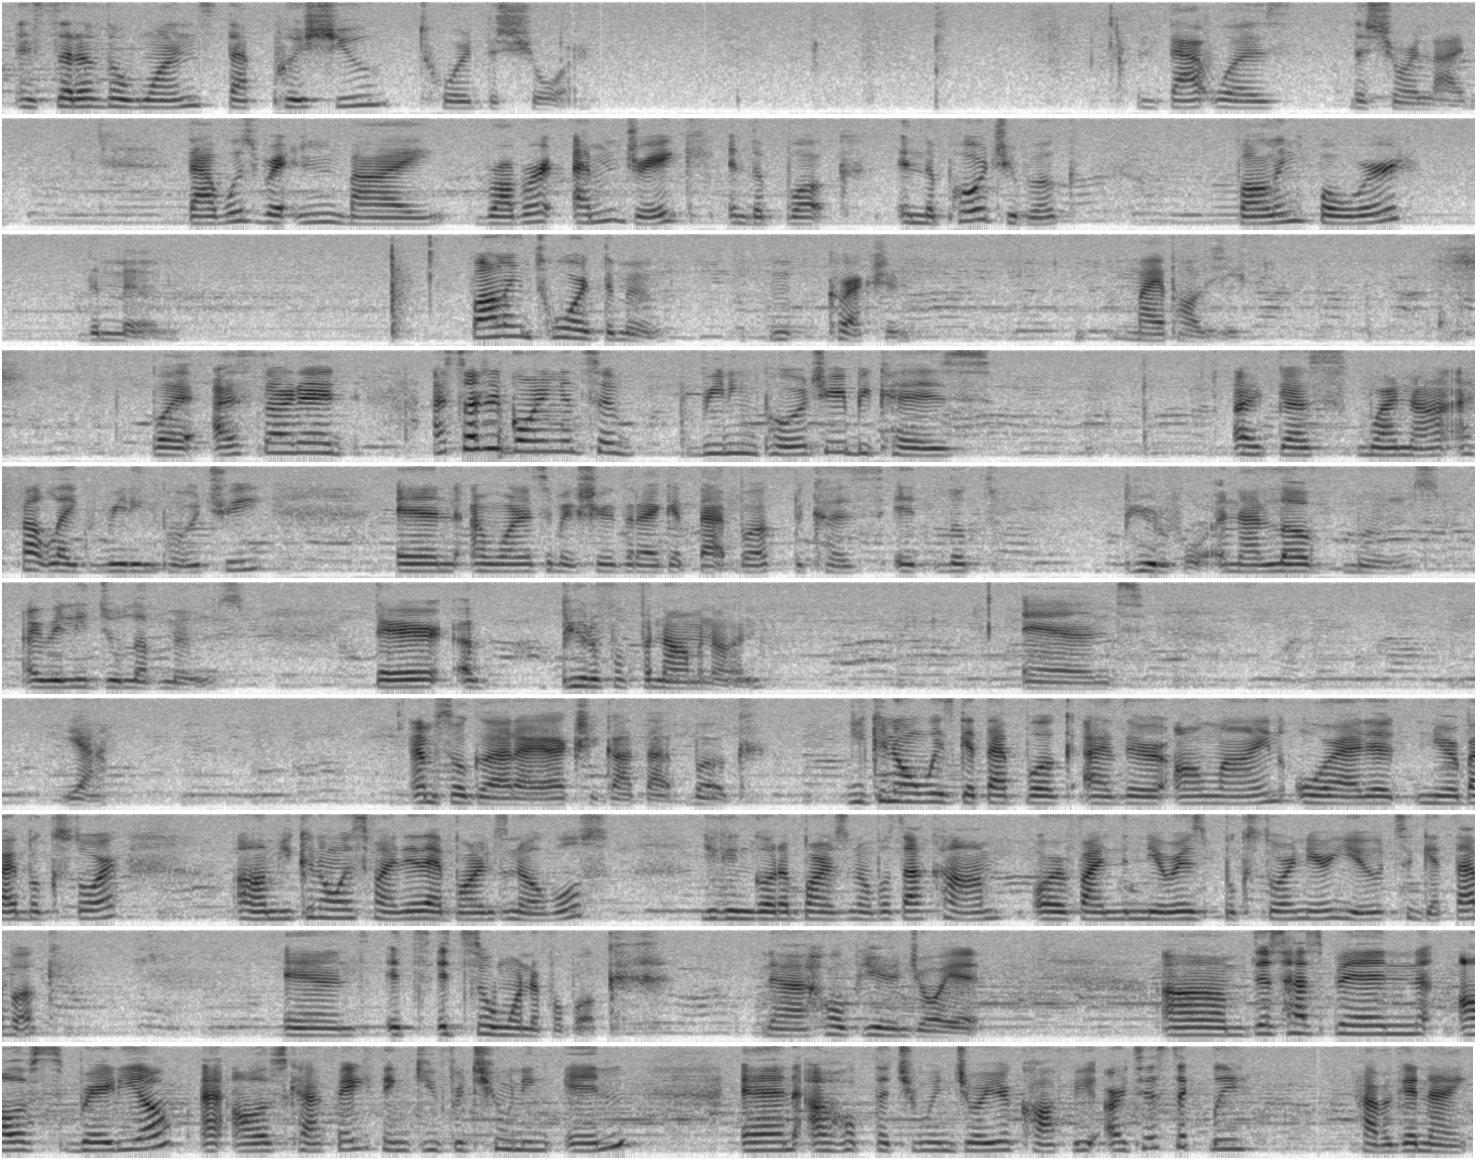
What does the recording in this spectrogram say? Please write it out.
instead of the ones that push you toward the shore. And that was The Shoreline. That was written by Robert M. Drake in the book, in the poetry book, Falling Forward, the Moon. Falling Toward the Moon. M- correction. My apologies. But I started I started going into reading poetry because I guess why not? I felt like reading poetry and I wanted to make sure that I get that book because it looked beautiful and I love moons. I really do love moons. They're a beautiful phenomenon. And yeah. I'm so glad I actually got that book. You can always get that book either online or at a nearby bookstore. Um, you can always find it at Barnes & Nobles. You can go to barnesnobles.com or find the nearest bookstore near you to get that book. And it's it's a wonderful book. I hope you enjoy it. Um, this has been Olive's Radio at Olive's Cafe. Thank you for tuning in, and I hope that you enjoy your coffee artistically. Have a good night.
